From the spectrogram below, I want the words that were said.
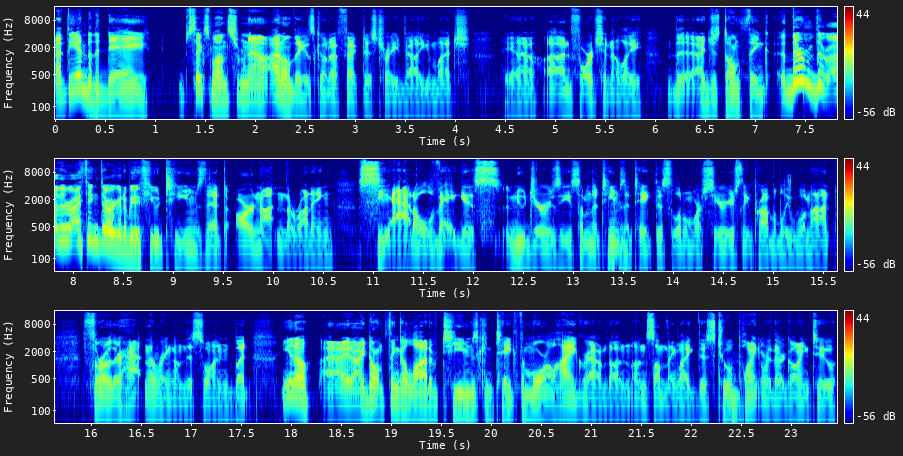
at the end of the day, six months from now, I don't think it's going to affect his trade value much. You know, uh, unfortunately, the, I just don't think there, there. I think there are going to be a few teams that are not in the running. Seattle, Vegas, New Jersey. Some of the teams that take this a little more seriously probably will not throw their hat in the ring on this one. But you know, I, I don't think a lot of teams can take the moral high ground on, on something like this to a point where they're going to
